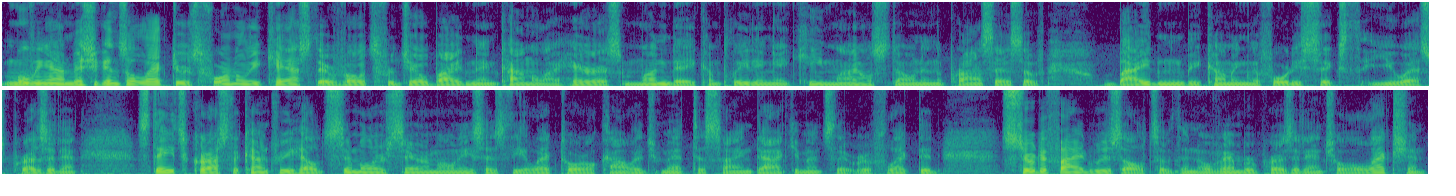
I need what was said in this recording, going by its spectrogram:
moving on, Michigan's electors formally cast their votes for Joe Biden and Kamala Harris Monday, completing a key milestone in the process of Biden becoming the 46th U.S. president. States across the country held similar ceremonies as the Electoral College met to sign documents that reflected certified results of the November presidential election.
